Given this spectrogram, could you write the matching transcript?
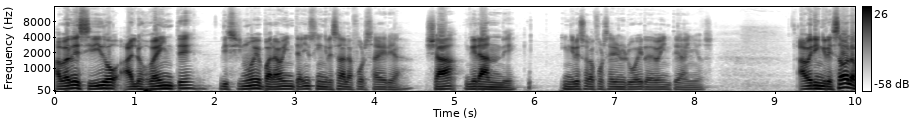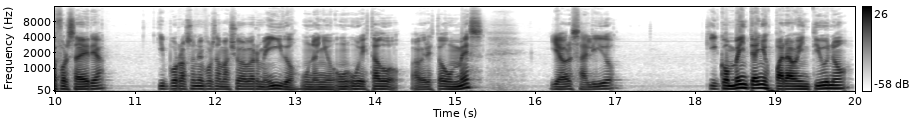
haber decidido a los 20, 19 para 20 años ingresar a la Fuerza Aérea, ya grande, ingreso a la Fuerza Aérea en Uruguay era de 20 años. Haber ingresado a la Fuerza Aérea y por razones de fuerza mayor haberme ido un año, un, estado, haber estado un mes y haber salido. Y con 20 años para 21,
